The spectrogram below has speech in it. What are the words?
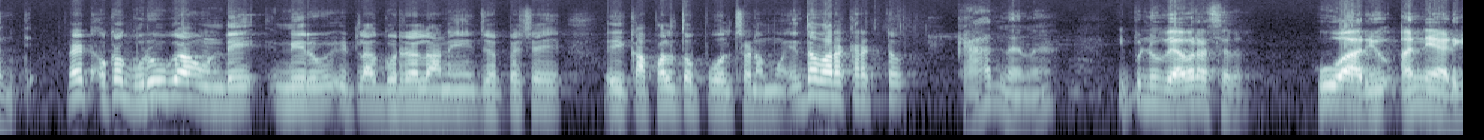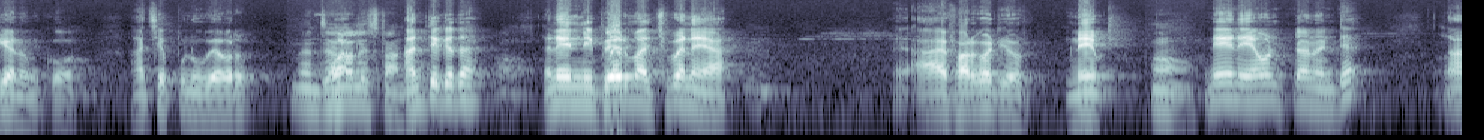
అంతే. రైట్ ఒక గురువుగా ఉండి మీరు ఇట్లా గొర్రెలు అని చెప్పేసి ఈ కప్పలతో పోల్చడము ఎంతవరకు కరెక్ట్? కాదు నాన్న ఇప్పుడు నువ్వెవరు అసలు? హూ ఆర్ యూ అని నేను అడిగాను అనుకో. ఆ చెప్పు నువ్వెవరు? నేను జర్నలిస్ట్ అంతే కదా? నేను నీ పేరు మర్చిపోయినాయా? ఐ ఫర్గట్ యువర్ నేమ్ ఆ, నేను ఏమంటున్నానంటే ఆ,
